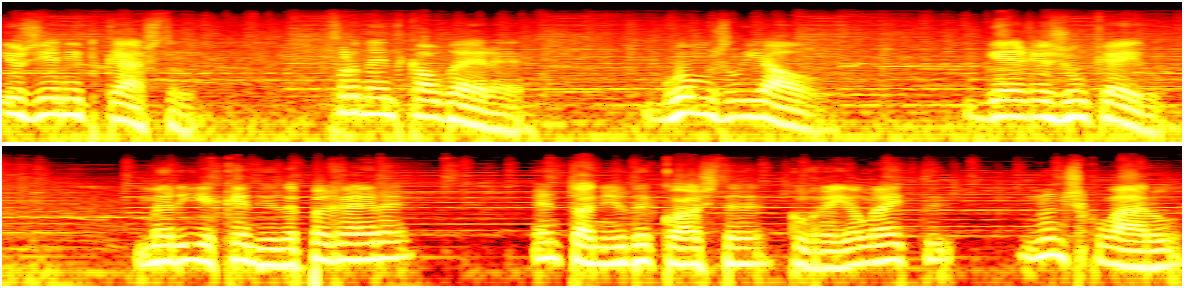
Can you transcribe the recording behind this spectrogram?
Eugênio de Castro, Fernando Caldeira, Gomes Leal, Guerra Junqueiro, Maria Cândida Parreira, António da Costa Correia Leite, Nunes Claro,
